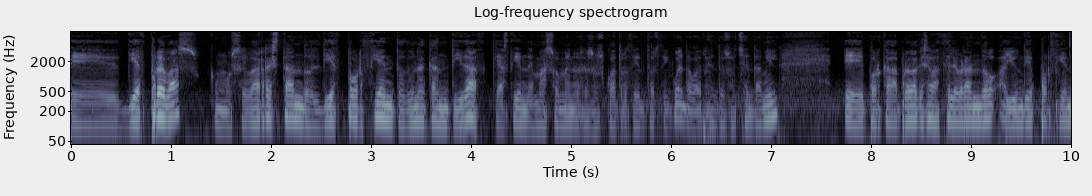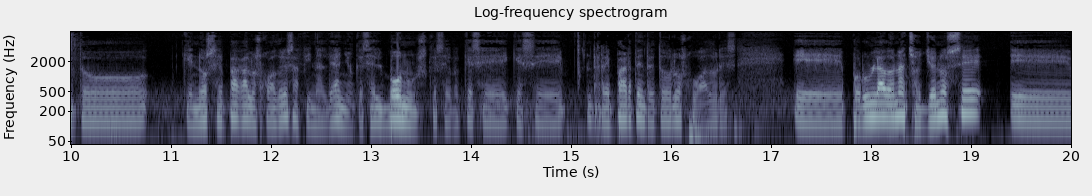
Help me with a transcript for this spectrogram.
eh, 10 pruebas, como se va restando el 10% de una cantidad que asciende más o menos a esos 450, 480.000, eh, por cada prueba que se va celebrando hay un 10% que no se paga a los jugadores a final de año, que es el bonus que se, que se, que se reparte entre todos los jugadores. Eh, por un lado, Nacho, yo no sé eh,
